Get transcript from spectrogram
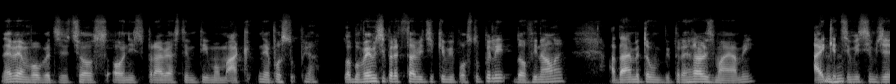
neviem vôbec, že čo oni spravia s tým týmom, ak nepostupia. Lebo viem si predstaviť, že keby postupili do finále a dajme tomu by prehrali s Miami, aj keď mm-hmm. si myslím, že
